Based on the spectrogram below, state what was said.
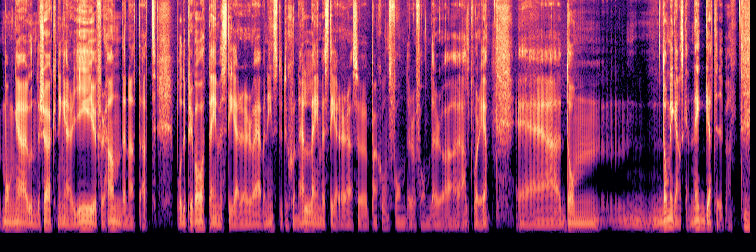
Många undersökningar ger ju för handen att, att både privata investerare och även institutionella investerare, alltså pensionsfonder och fonder och allt vad det är, eh, de, de är ganska negativa. Mm.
